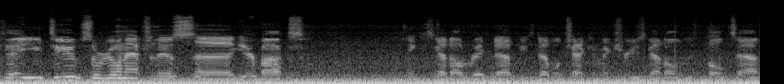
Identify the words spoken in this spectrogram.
Okay, YouTube, so we're going after this uh, gearbox. I think he's got all rigged up. He's double checking, make sure he's got all his bolts out,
